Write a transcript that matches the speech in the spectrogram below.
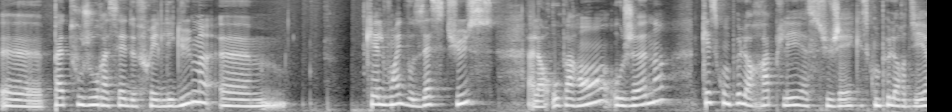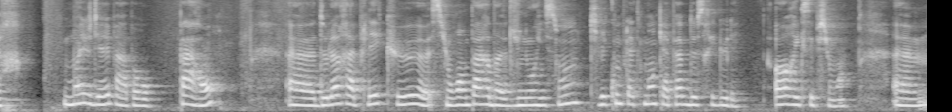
Pas toujours assez de fruits et de légumes. Quelles vont être vos astuces Alors aux parents, aux jeunes, qu'est-ce qu'on peut leur rappeler à ce sujet? Qu'est-ce qu'on peut leur dire? Moi, je dirais par rapport aux parents, euh, de leur rappeler que euh, si on repart du nourrisson, qu'il est complètement capable de se réguler, hors exception. hein. Euh,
